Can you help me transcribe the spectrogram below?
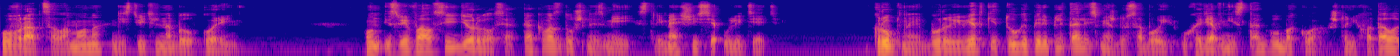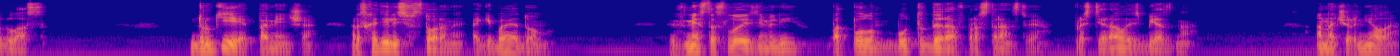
У врат Соломона действительно был корень. Он извивался и дергался, как воздушный змей, стремящийся улететь. Крупные бурые ветки туго переплетались между собой, уходя вниз так глубоко, что не хватало глаз – Другие, поменьше, расходились в стороны, огибая дом. Вместо слоя земли, под полом, будто дыра в пространстве, простиралась бездна. Она чернела,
